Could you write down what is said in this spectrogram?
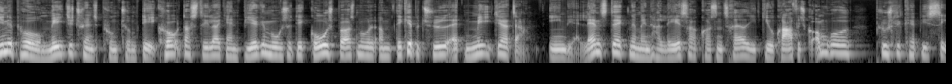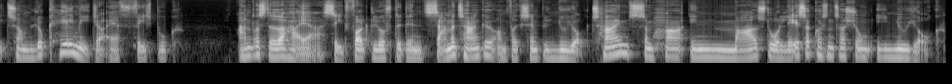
Inde på medietrends.dk, der stiller Jan Birkemose det gode spørgsmål, om det kan betyde, at medier, der egentlig er landsdækkende, men har læsere koncentreret i et geografisk område, pludselig kan blive set som lokalmedier af Facebook. Andre steder har jeg set folk lufte den samme tanke om for eksempel New York Times, som har en meget stor læserkoncentration i New York.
